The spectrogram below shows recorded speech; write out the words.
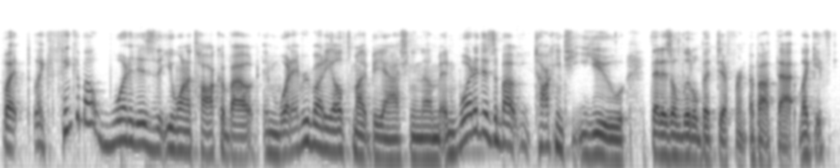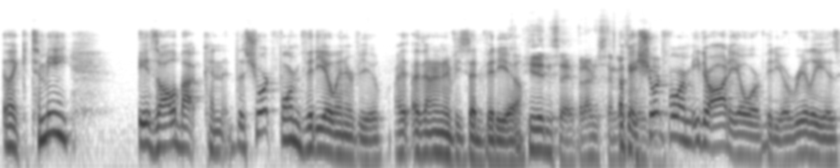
But like think about what it is that you want to talk about and what everybody else might be asking them and what it is about talking to you that is a little bit different about that. Like if like to me it's all about con- the short form video interview. I, I don't know if he said video. He didn't say, it, but I'm just saying. Okay, short form either audio or video really is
